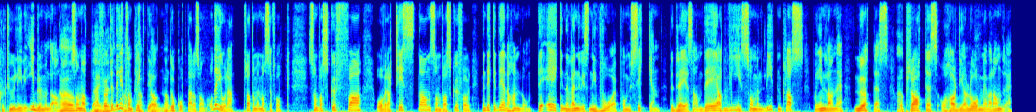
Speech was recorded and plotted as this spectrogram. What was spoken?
kulturlivet i Brumunddal, Ja, ja. sånn at jeg følte det litt sånn pliktig å dukke opp der og sånn. Og det gjorde jeg. Prata med masse folk som var skuffa over artistene, som var skuffa over Men det er ikke det det handler om. Det er ikke nødvendigvis nivået på musikken det dreier seg om. Det er at vi som en liten plass på Innlandet møtes og prates og har dialog med hverandre.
